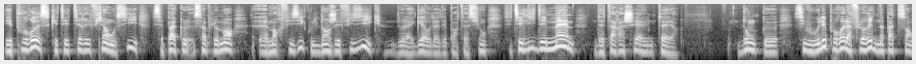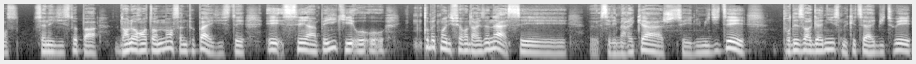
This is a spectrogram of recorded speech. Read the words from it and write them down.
Et pour eux, ce qui était terrifiant aussi, c'est pas que simplement la mort physique ou le danger physique de la guerre ou de la déportation, c'était l'idée même d'être arraché à une terre. Donc, euh, si vous voulez, pour eux, la Floride n'a pas de sens. Ça n'existe pas. Dans leur entendement, ça ne peut pas exister. Et c'est un pays qui est complètement différent de l'Arizona. Euh, c'est les marécages, c'est l'humidité, pour des organismes qui étaient habitués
